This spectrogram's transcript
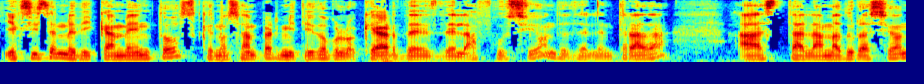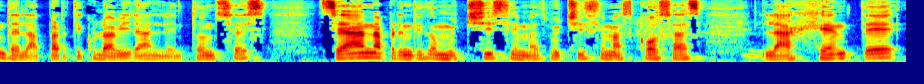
y existen medicamentos que nos han permitido bloquear desde la fusión, desde la entrada, hasta la maduración de la partícula viral. Entonces, se han aprendido muchísimas, muchísimas cosas. La gente,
